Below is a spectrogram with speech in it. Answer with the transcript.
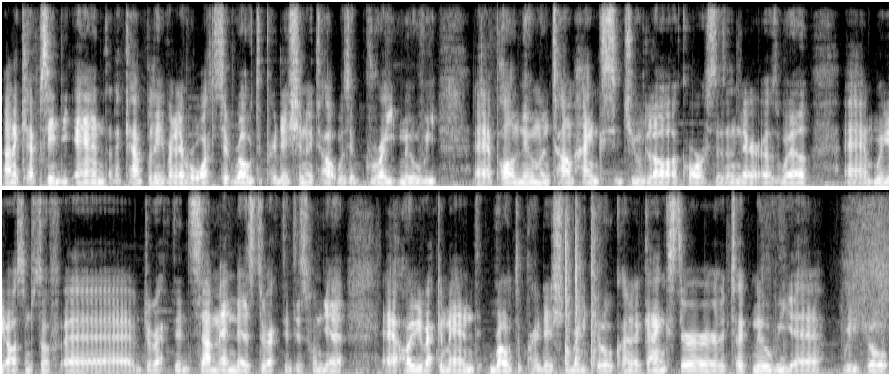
and I kept seeing the end and I can't believe I never watched it. Road to Perdition I thought was a great movie. Uh, Paul Newman, Tom Hanks, Jude Law of course is in there as well. Um, really awesome stuff. Uh, directed, Sam Mendes directed this one, yeah. Uh, highly recommend Road to Perdition, really cool kind of gangster type movie, uh, really cool.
